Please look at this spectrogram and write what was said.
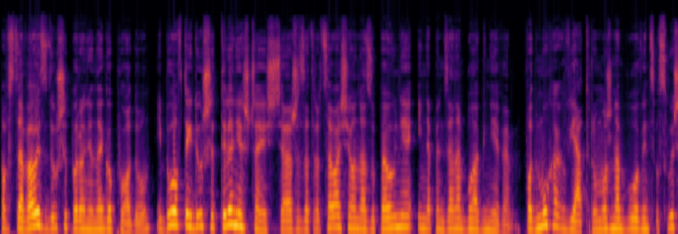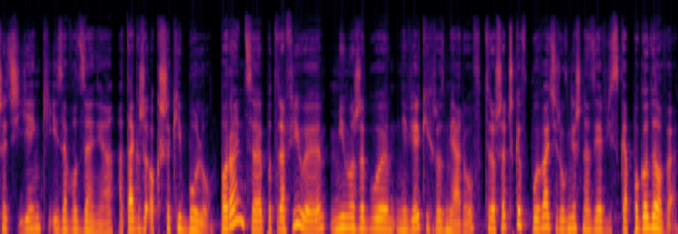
Powstawały z duszy poronionego płodu i było w tej duszy tyle nieszczęścia, że zatracała się ona zupełnie i napędzana była gniewem. W podmuchach wiatru można było więc usłyszeć jęki i zawodzenia, a także okrzyki bólu. Porońce potrafiły, mimo że były niewielkich rozmiarów, troszeczkę wpływać również na zjawiska pogodowe.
